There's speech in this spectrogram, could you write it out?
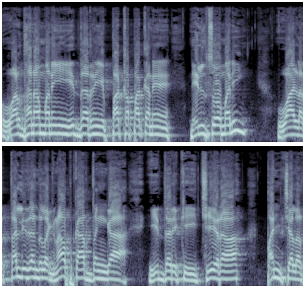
వర్ధనమ్మని ఇద్దరిని పక్క పక్కనే నిల్చోమని వాళ్ళ తల్లిదండ్రుల జ్ఞాపకార్థంగా ఇద్దరికి చీర పంచెల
